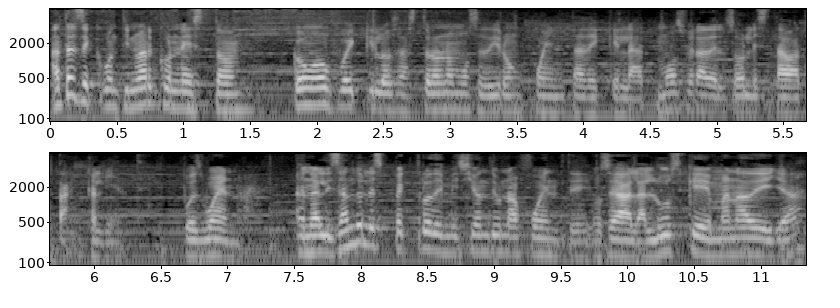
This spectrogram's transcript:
Antes de continuar con esto, ¿cómo fue que los astrónomos se dieron cuenta de que la atmósfera del Sol estaba tan caliente? Pues bueno, analizando el espectro de emisión de una fuente, o sea, la luz que emana de ella,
